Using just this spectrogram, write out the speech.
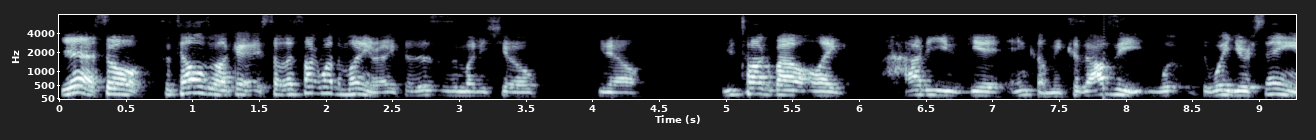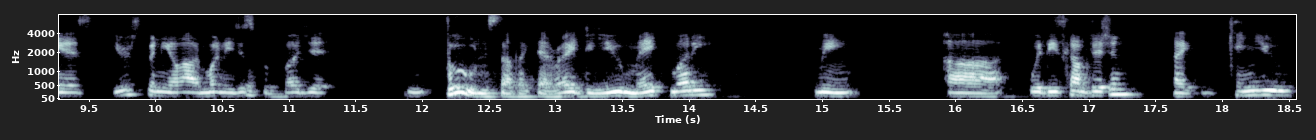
yeah. So so tell us. Okay. So let's talk about the money, right? Because this is a money show. You know, you talk about like how do you get income? Because obviously, the way you're saying is you're spending a lot of money just for budget food and stuff like that, right? Do you make money? I mean, uh, with these competition, like, can you?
